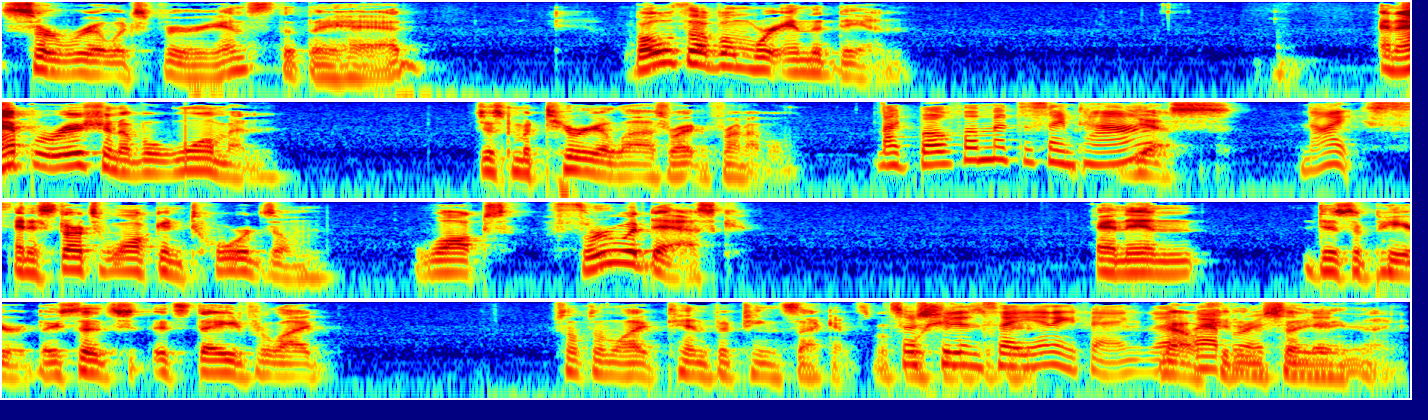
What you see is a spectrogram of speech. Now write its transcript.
surreal experience that they had, both of them were in the den. An apparition of a woman just materialized right in front of them. Like both of them at the same time? Yes. Nice. And it starts walking towards them, walks through a desk, and then disappeared. They said it stayed for like something like 10, 15 seconds before So she didn't say anything. The No, she didn't say didn't. anything.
